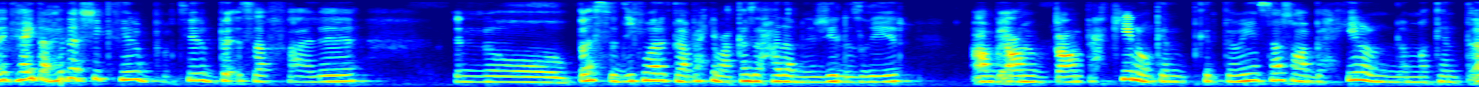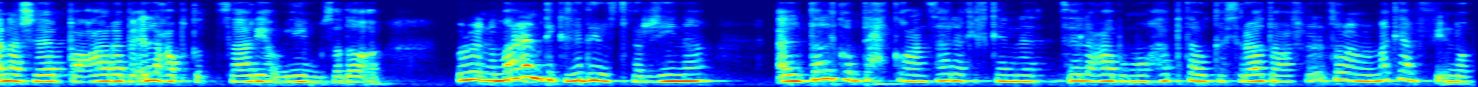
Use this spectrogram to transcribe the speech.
هيك هيدا هيدا شيء كثير كثير بأسف عليه. إنه بس ديك مرة كنت عم بحكي مع كذا حدا من الجيل الصغير. عم عم عم بحكي لهم كنت كنت تمرين ساس وعم بحكي لهم لما كنت أنا شباب عربي ألعب ضد سارية وريم وصداقة بقولوا إنه ما عندك فيديو تفرجينا. قال ضلكم تحكوا عن سارية كيف كانت تلعب وموهبتها وكسراتها. قلت لهم ما كان في إنه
